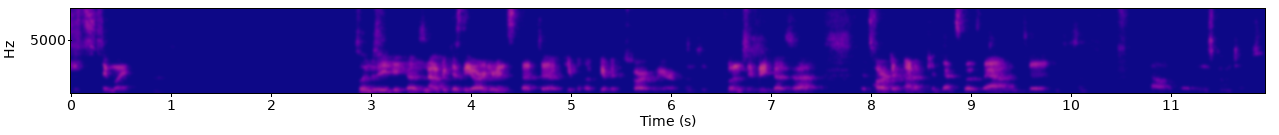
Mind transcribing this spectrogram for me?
the same way. Flimsy because not because the arguments that uh, people have given historically are flimsy, flimsy because uh, it's hard to kind of condense those down into, into something palatable in this context.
